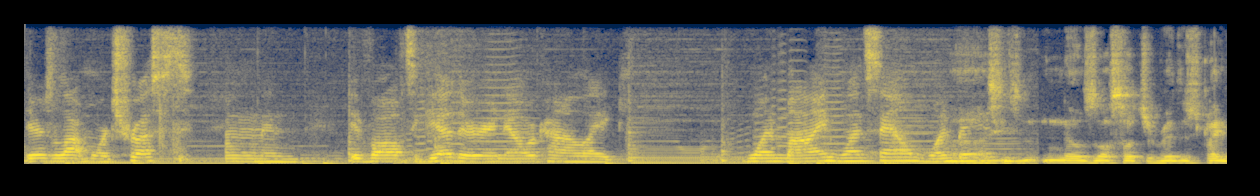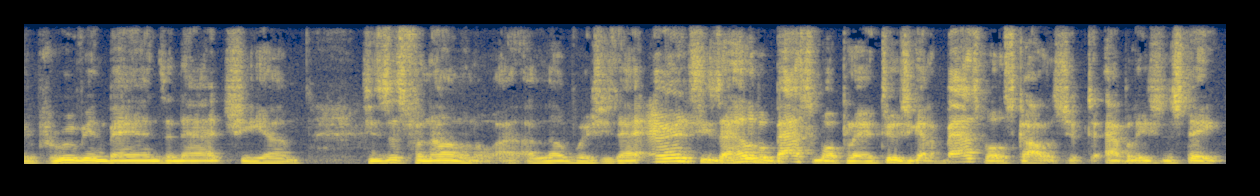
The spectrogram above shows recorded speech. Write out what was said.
there's a lot more trust and evolved together. And now we're kind of like one mind, one sound, one Uh, band. she knows all sorts of rhythms, played with Peruvian bands and that. She um, she's just phenomenal. I, I love where she's at, and she's a hell of a basketball player too. She got a basketball scholarship to Appalachian State.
